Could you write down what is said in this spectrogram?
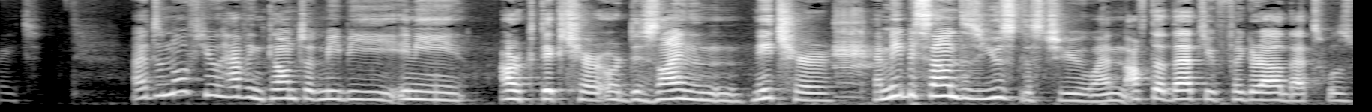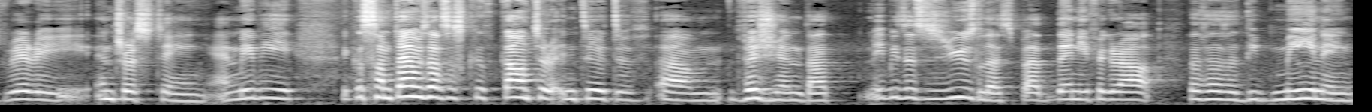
Right. I don't know if you have encountered maybe any architecture or design in nature and maybe sound is useless to you and after that you figure out that was very interesting and maybe because sometimes that's a counterintuitive um, vision that maybe this is useless but then you figure out that has a deep meaning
